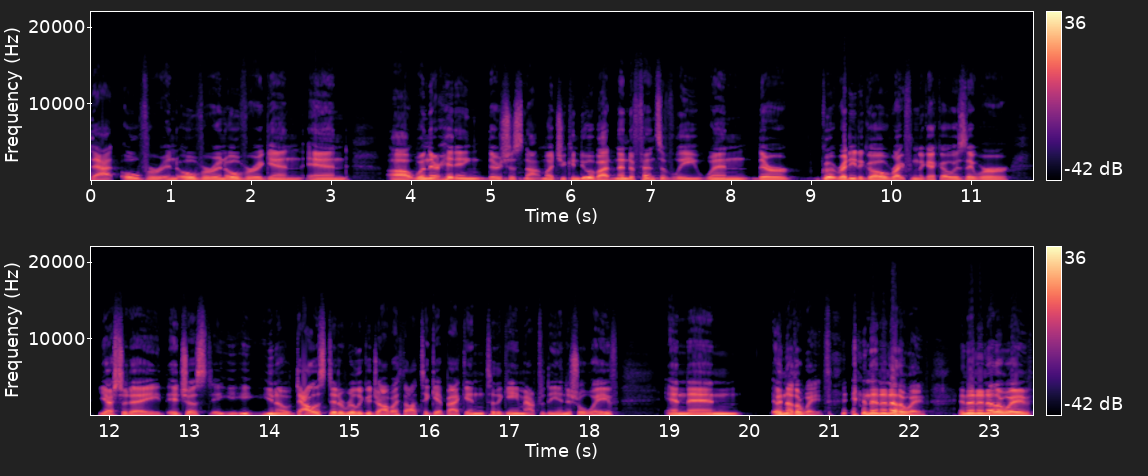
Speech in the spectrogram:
that over and over and over again. And uh, when they're hitting, there's just not much you can do about it. And then defensively, when they're good, ready to go right from the get go, as they were yesterday, it just, it, you know, Dallas did a really good job, I thought, to get back into the game after the initial wave. And then another wave, and then another wave, and then another wave.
